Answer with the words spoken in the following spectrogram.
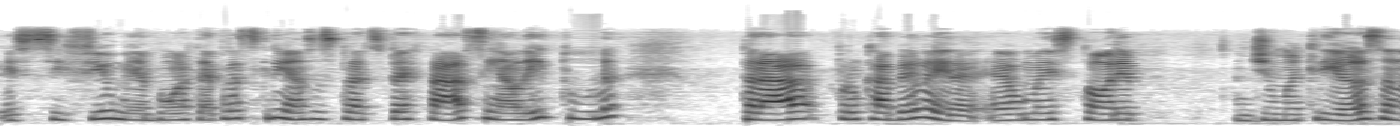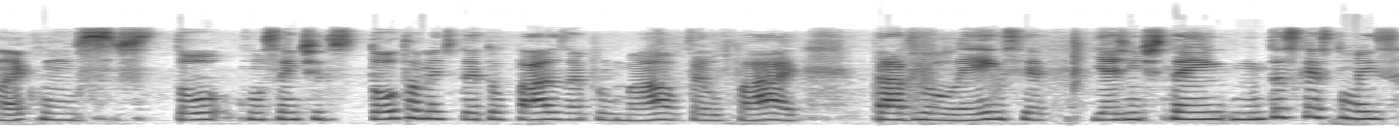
esse filme é bom até para as crianças para despertar assim a leitura para o Cabeleira. É uma história de uma criança, né, com com sentidos totalmente deturpados, né, para o mal, pelo pai, para a violência e a gente tem muitas questões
